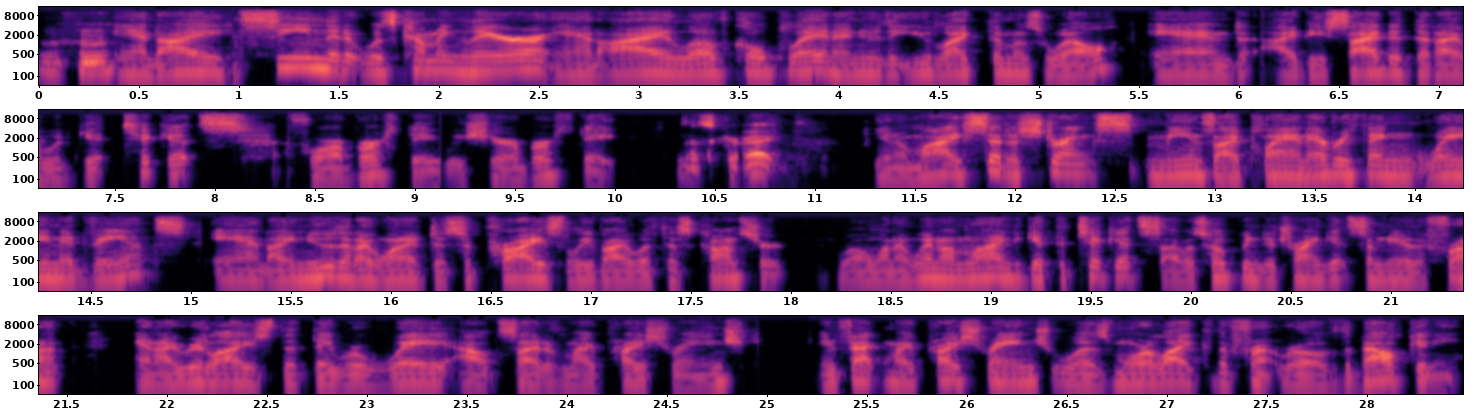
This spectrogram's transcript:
hmm And I seen that it was coming there, and I love Coldplay, and I knew that you liked them as well. And I decided that I would get tickets for our birthday. We share a birth date. That's correct. you know my set of strengths means i plan everything way in advance and i knew that i wanted to surprise levi with this concert well when i went online to get the tickets i was hoping to try and get some near the front and i realized that they were way outside of my price range in fact my price range was more like the front row of the balcony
